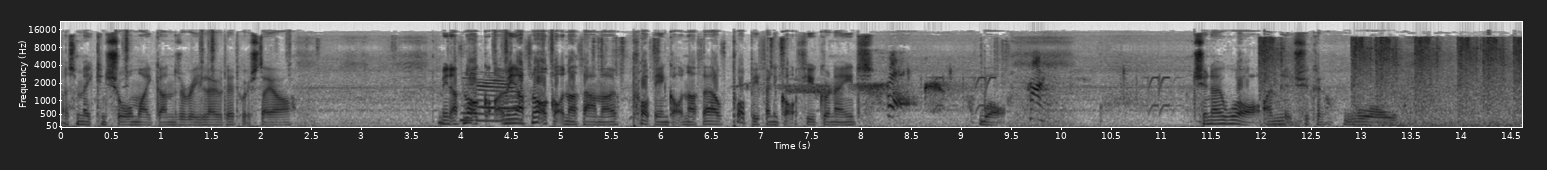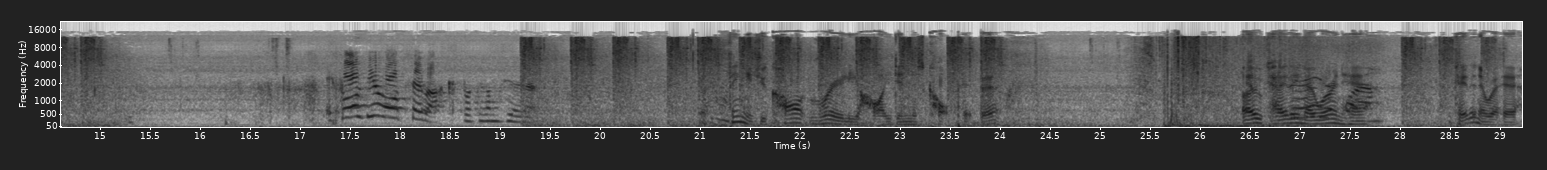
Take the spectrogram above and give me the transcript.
Just making sure my guns are reloaded, which they are. I mean, I've not. Got, I mean, Yeah. I've not got enough ammo. Probably ain't got enough. I've probably only got a few grenades. Fuck! What? Thanks. Do you know what? I'm literally gonna. Whoa. If I was you, I'd stay back because I'm doing it. The thing is, you can't really hide in this cockpit bit. Okay, they know we're in here. Okay, they know we're here.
